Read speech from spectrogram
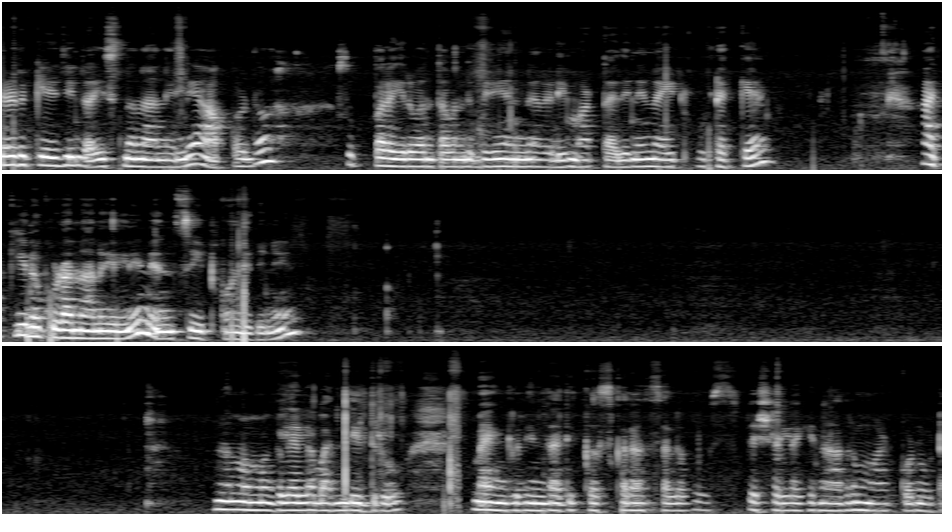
ಎರಡು ಕೆ ಜಿ ರೈಸ್ನ ನಾನಿಲ್ಲಿ ಹಾಕ್ಕೊಂಡು ಸೂಪರಾಗಿರುವಂಥ ಒಂದು ಬಿರಿಯಾನಿನ ರೆಡಿ ಮಾಡ್ತಾಯಿದ್ದೀನಿ ನೈಟ್ ಊಟಕ್ಕೆ. ಅಕ್ಕಿನೂ ಕೂಡ ನಾನು ಇಲ್ಲಿ ನೆನೆಸಿ ಇಟ್ಕೊಂಡಿದ್ದೀನಿ. ನಮ್ಮ ಮಗಳೆಲ್ಲ ಬಂದಿದ್ದರು ಬ್ಯಾಂಗ್ಳೂರಿಂದ ಅದಕ್ಕೋಸ್ಕರ ಸಲ ಸ್ಪೆಷಲ್ಲಾಗಿ ಏನಾದರೂ ಮಾಡ್ಕೊಂಡು ಊಟ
